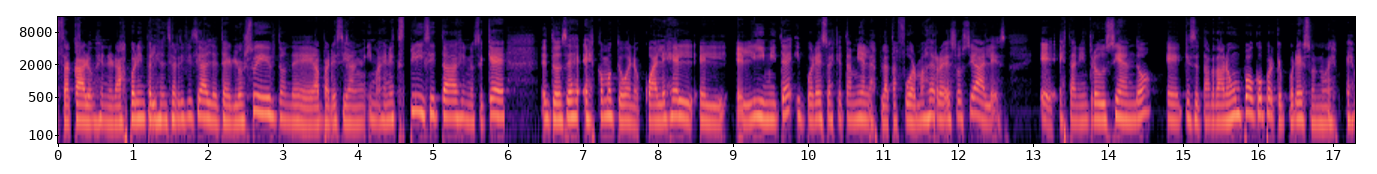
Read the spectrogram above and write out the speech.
sacaron generadas por inteligencia artificial de Taylor Swift, donde aparecían imágenes explícitas y no sé qué. Entonces, es como que, bueno, ¿cuál es el el- el límite? y por eso es que también las plataformas de redes sociales eh, están introduciendo, eh, que se tardaron un poco porque por eso no es, es-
